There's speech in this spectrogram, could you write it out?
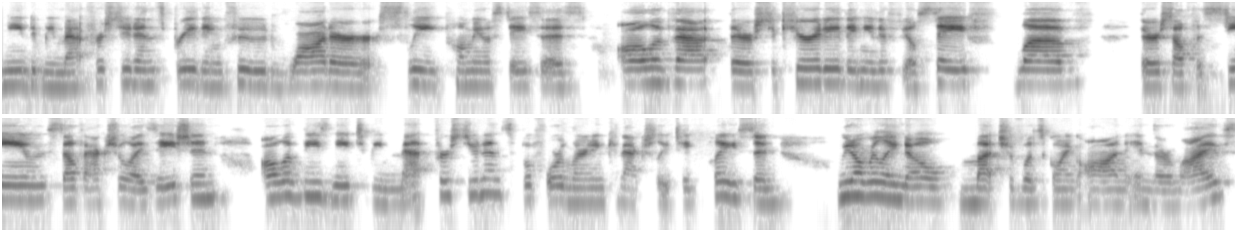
need to be met for students breathing, food, water, sleep, homeostasis, all of that, their security, they need to feel safe, love, their self esteem, self actualization. All of these need to be met for students before learning can actually take place. And we don't really know much of what's going on in their lives.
